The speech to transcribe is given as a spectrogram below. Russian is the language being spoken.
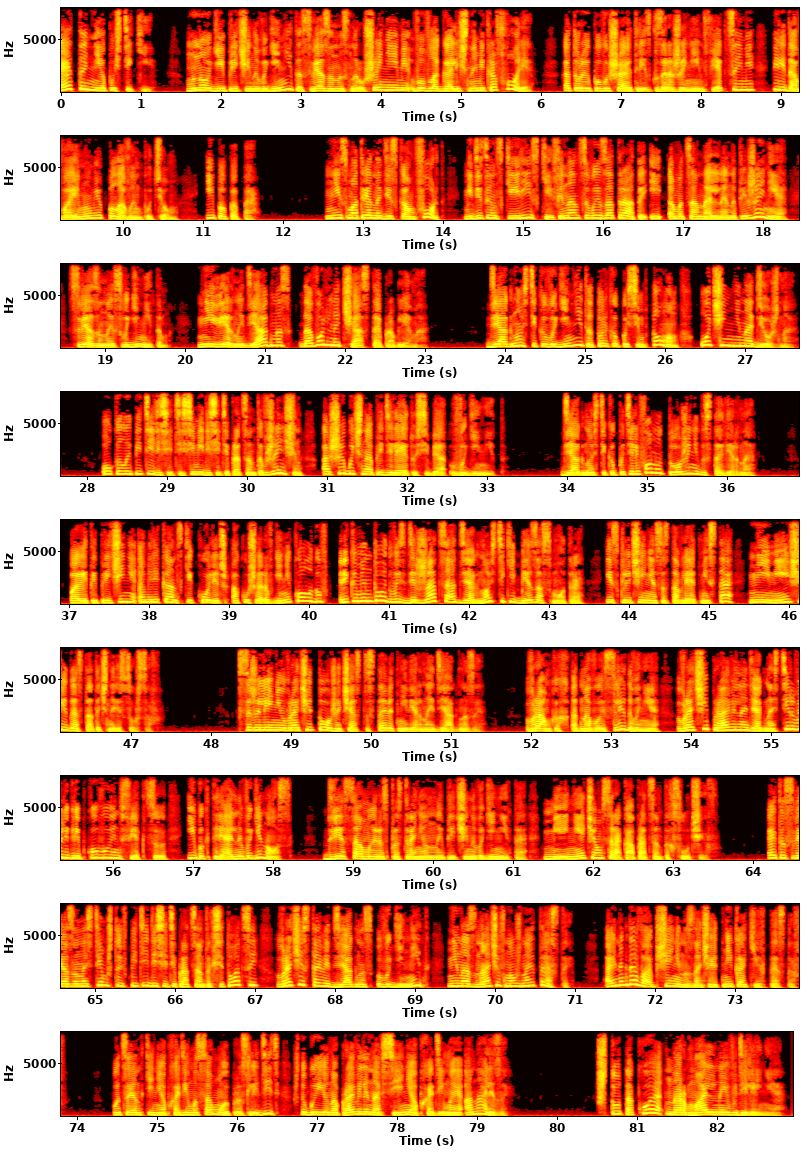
Это не пустяки. Многие причины вагинита связаны с нарушениями во влагалищной микрофлоре, которые повышают риск заражения инфекциями, передаваемыми половым путем, и ППП. Несмотря на дискомфорт, медицинские риски, финансовые затраты и эмоциональное напряжение, связанные с вагинитом, неверный диагноз довольно частая проблема. Диагностика вагинита только по симптомам очень ненадежна. Около 50-70% женщин ошибочно определяют у себя вагинит. Диагностика по телефону тоже недостоверна. По этой причине Американский колледж акушеров-гинекологов рекомендует воздержаться от диагностики без осмотра. Исключение составляют места, не имеющие достаточно ресурсов. К сожалению, врачи тоже часто ставят неверные диагнозы. В рамках одного исследования врачи правильно диагностировали грибковую инфекцию и бактериальный вагиноз, две самые распространенные причины вагинита, менее чем в 40% случаев. Это связано с тем, что в 50% ситуаций врачи ставят диагноз вагинит, не назначив нужные тесты, а иногда вообще не назначают никаких тестов. Пациентке необходимо самой проследить, чтобы ее направили на все необходимые анализы. Что такое нормальные выделения?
